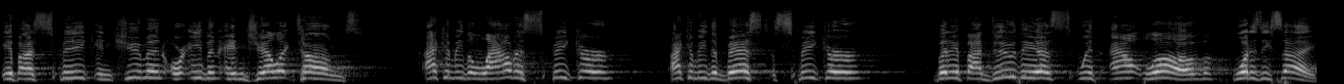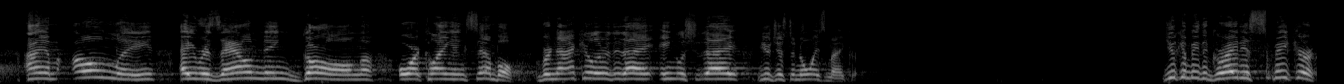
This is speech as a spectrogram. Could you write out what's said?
If I speak in human or even angelic tongues, I can be the loudest speaker, I can be the best speaker. But if I do this without love, what does he say? I am only a resounding gong or a clanging cymbal. Vernacular today, English today, you're just a noisemaker. You can be the greatest speaker.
